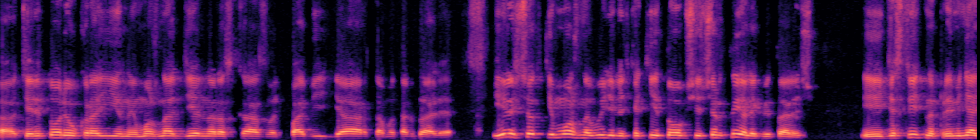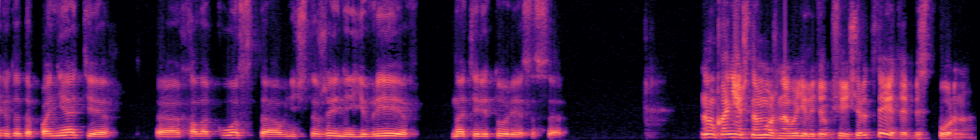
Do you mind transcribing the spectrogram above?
Э, территорию Украины, можно отдельно рассказывать, Бабий Яр там и так далее. Или все-таки можно выделить какие-то общие черты, Олег Витальевич, и действительно применять вот это понятие э, Холокоста, уничтожения евреев на территории СССР? Ну, конечно, можно выделить общие черты, это бесспорно.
